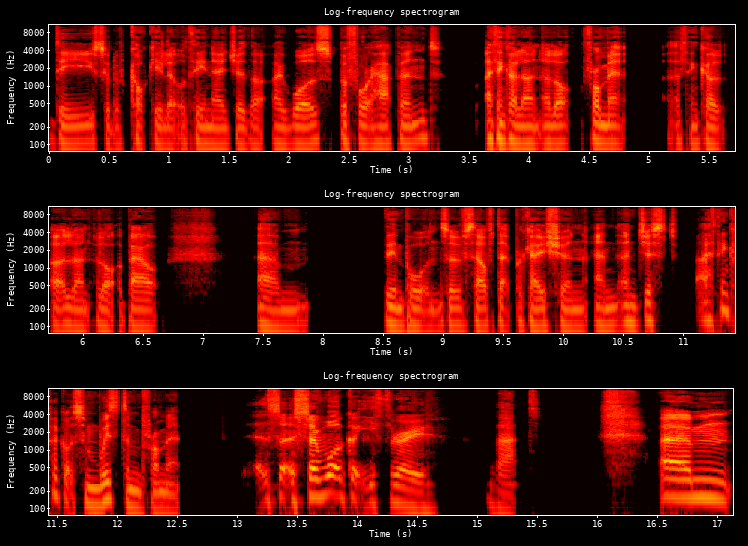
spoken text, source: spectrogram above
the sort of cocky little teenager that I was before it happened. I think I learned a lot from it. I think I, I learned a lot about um, the importance of self-deprecation and and just I think I got some wisdom from it. So, so what got you through that? Um,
